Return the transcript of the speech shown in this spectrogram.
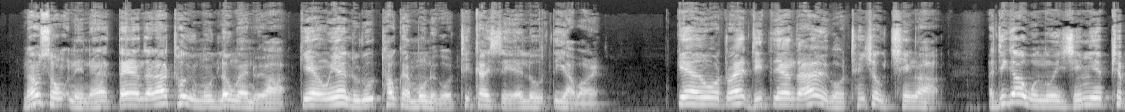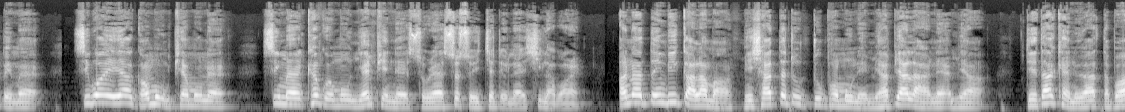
။နောက်ဆုံးအနေနဲ့တယန်ဇာရထုတ်ယူမှုလုပ်ငန်းတွေက KNU ရဲ့လူလူထောက်ခံမှုတွေကိုထိခိုက်စေရလို့သိရပါတယ်။ KNU အတွက်ဒီတယန်ဇာရတွေကိုထိန်းချုပ်ခြင်းကအဓိကဝင်ငွေရင်းမြစ်ဖြစ်ပေမဲ့စီးပွားရေးအရခေါင်းပုံဖြတ်မှုနဲ့စီမံခန့်ခွဲမှုညံ့ဖျင်းတယ်ဆိုတဲ့ဆွဆွေးချက်တွေလည်းရှိလာပါတယ်။အာနာသိမ့်ပြီးကာလမှာမြေရှားတပ်တုတူးဖော်မှုတွေများပြားလာတဲ့အမျှဒေသခံတွေကတဘာ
